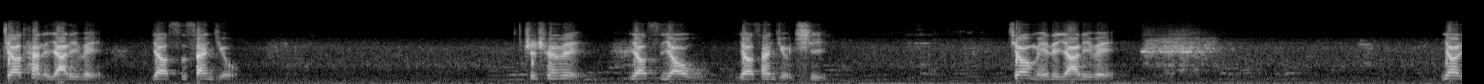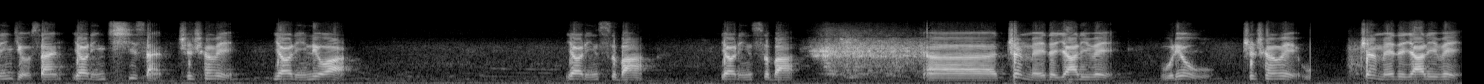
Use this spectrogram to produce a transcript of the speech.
焦炭的压力位幺四三九，支撑位幺四幺五幺三九七。焦煤的压力位幺零九三幺零七三，支撑位幺零六二幺零四八幺零四八。呃，正煤的压力位五六五，支撑位正煤的压力位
